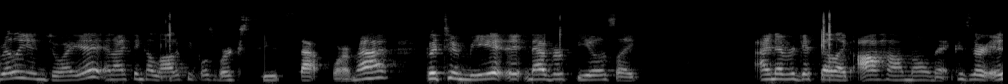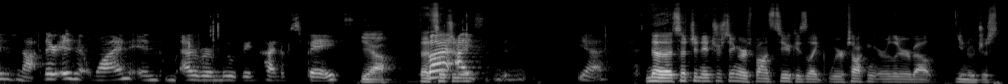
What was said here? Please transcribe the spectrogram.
really enjoy it, and I think a lot of people's work suits that format. But to me, it, it never feels like I never get the like aha moment because there is not there isn't one in ever moving kind of space. Yeah. That's but such an I, yeah, No, that's such an interesting response too, because like we were talking earlier about you know just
